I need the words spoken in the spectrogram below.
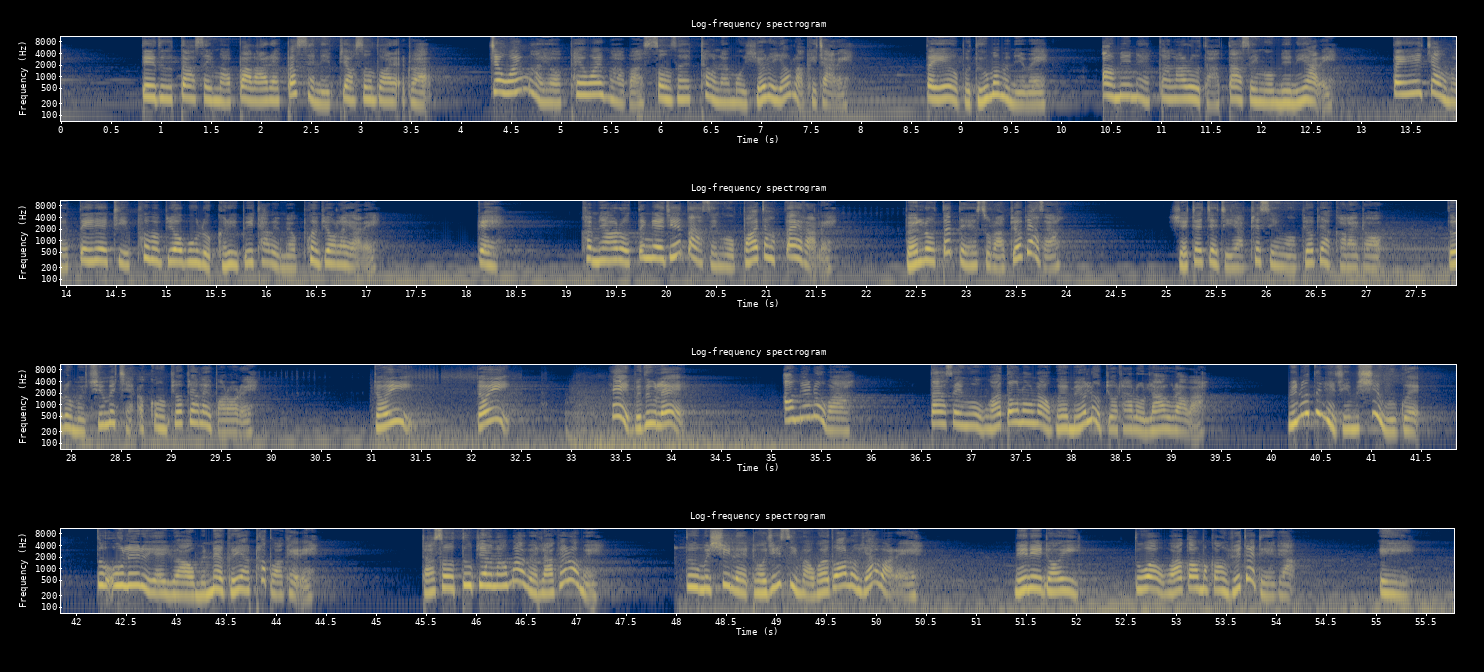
တေသူတာစိန်မှာပါလာတဲ့ပတ်စံတွေပျောက်ဆုံးသွားတဲ့အတွက်ကြက်ဝိုင်းမှာရောဖဲဝိုင်းမှာပါစုံစမ်းထောက်လန့်မှုရဲတွေရောက်လာခဲ့ကြတယ်။တရေကိုဘယ်သူမှမမြင်ပဲအောင်မြင့်နဲ့ကန်လာတို့သာတာစိန်ကိုမြင်နေရတယ်။ တရေကြောင့်ပဲတေတဲ့အထိဖွင့်မပြောဘူးလို့ဂရီပေးထားပေမဲ့ဖွင့်ပြောလိုက်ရတယ်။ကဲခမများတို့တငယ်ချင်းတာစိန်ကိုဘာကြောင့်တဲ့တာလဲ။ဘယ်လိုတက်တယ်ဆိုတာပြောပြစမ်း။ရဲတက်ကြကြီးကဖြစ်စဉ်ကိုပြောပြခါလိုက်တော့သူတို့မချွေးမချင်အကုန်ပြောပြလိုက်ပါတော့တယ်။ဒေါ်ကြီးဒေါ်ကြီးဟေးဘယ်သူလဲအောင်မြင့်တို့ပါတာစိန်ကိုဝါသုံးလုံးလောက်ဝယ်မဲလို့ပြောထားလို့လာဦးတာပါမင်းတို့တငယ်ချင်းမရှိဘူးကွ သူ့ဦးလေးတွေရဲ့ရွာကိုမနဲ့ကလေးကထွက်သွားခဲ့တယ်။ဒါဆိုသူပြန်လာမှပဲလာခဲ့တော့မယ်။သူမရှိလဲဒေါ်ကြီးစီမှာဝယ်သွားလို့ရပါတယ်။နေနေဒေါ်ကြီး तू ကဝါကောင်းမကောင်းရွတ်တက်တယ်ဗျ။အေး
